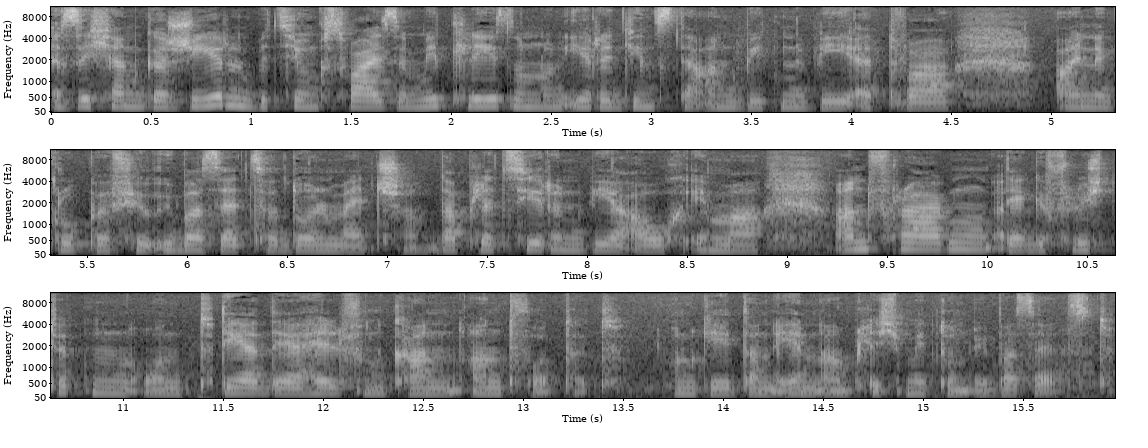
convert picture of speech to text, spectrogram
sich engagieren bzw. mitlesen und ihre Dienste anbieten, wie etwa eine Gruppe für Übersetzer, Dolmetscher. Da platzieren wir auch immer Anfragen der Geflüchteten und der, der helfen kann, antwortet und geht dann ehrenamtlich mit und übersetzt.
